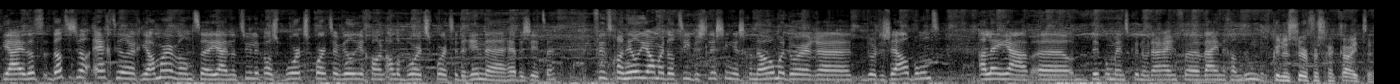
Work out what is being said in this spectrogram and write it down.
Ja, dat, dat is wel echt heel erg jammer. Want ja, natuurlijk als boordsporter wil je gewoon alle boordsporten erin hebben zitten. Ik vind het gewoon heel jammer dat die beslissing is genomen door, door de zeilbond. Alleen ja, uh, op dit moment kunnen we daar even weinig aan doen. Of kunnen surfers gaan kiten?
